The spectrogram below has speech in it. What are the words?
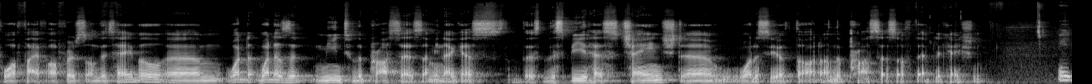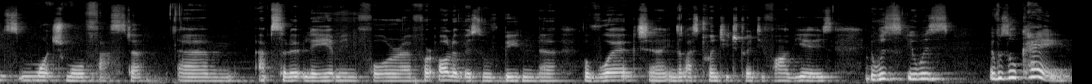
four or five offers on the table. Um, what what does it mean to the process? I mean, I guess the, the speed has changed. Uh, what is your thought on the process of the application? It's much more faster. Um, absolutely. I mean, for uh, for all of us who've been uh, who've worked uh, in the last twenty to twenty five years, it was it was it was okay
